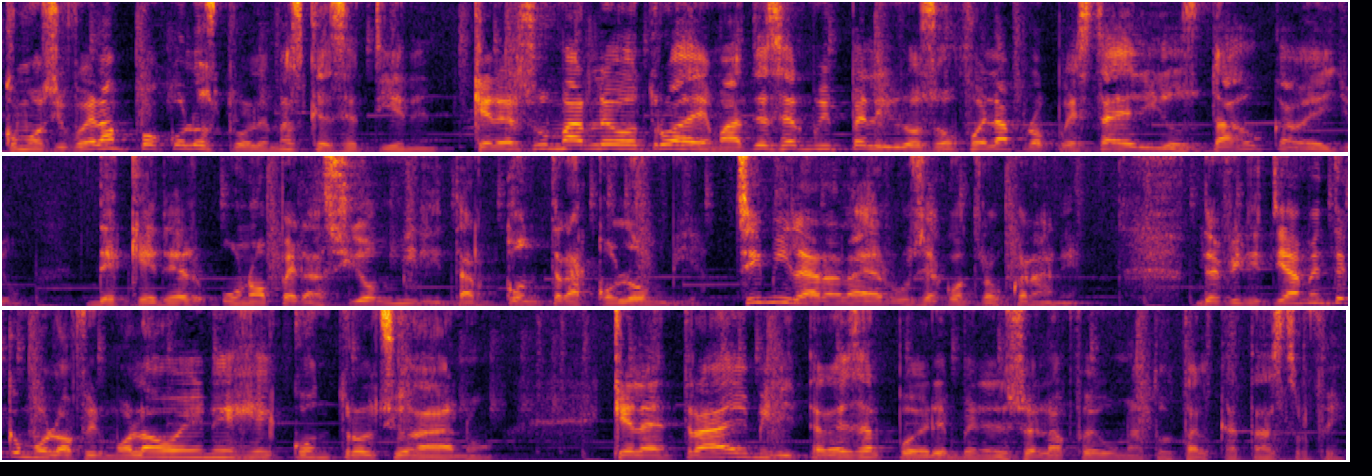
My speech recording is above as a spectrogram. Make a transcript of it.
Como si fueran pocos los problemas que se tienen. Querer sumarle otro, además de ser muy peligroso, fue la propuesta de Diosdado Cabello de querer una operación militar contra Colombia, similar a la de Rusia contra Ucrania. Definitivamente, como lo afirmó la ONG Control Ciudadano, que la entrada de militares al poder en Venezuela fue una total catástrofe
